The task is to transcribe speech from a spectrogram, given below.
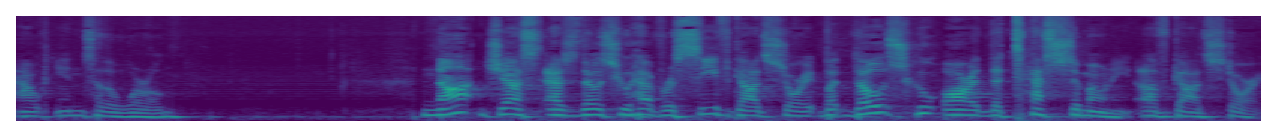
out into the world. Not just as those who have received God's story, but those who are the testimony of God's story.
